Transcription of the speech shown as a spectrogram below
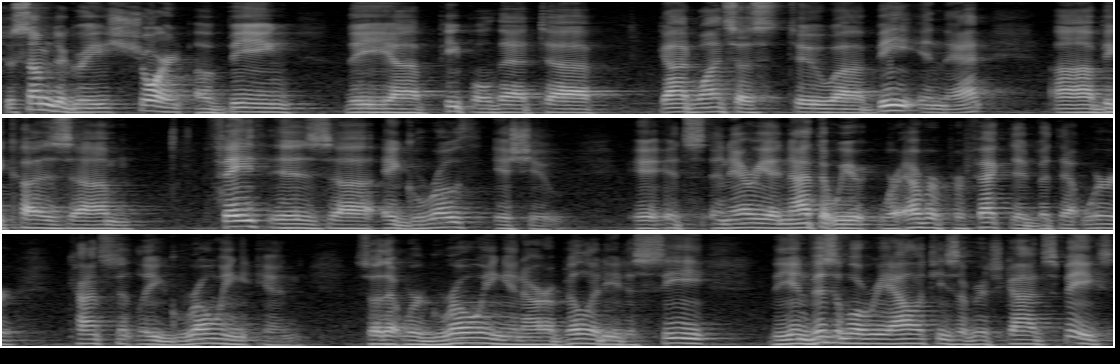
to some degree short of being the uh, people that God wants us to be in that because um, faith is a growth issue. It's an area not that we were ever perfected, but that we're constantly growing in, so that we're growing in our ability to see the invisible realities of which God speaks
